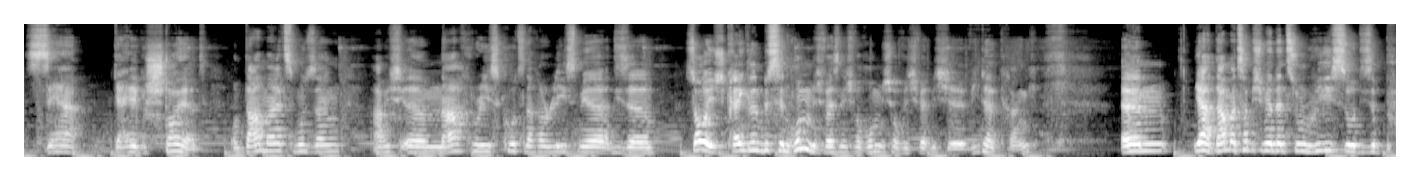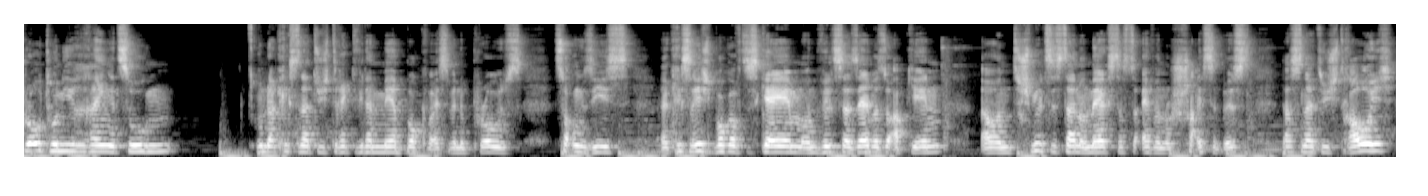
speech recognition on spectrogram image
sehr geil gesteuert. Und damals, muss ich sagen, habe ich ähm, nach Release, kurz nach Release, mir diese Sorry, ich kränkel ein bisschen rum. Ich weiß nicht warum. Ich hoffe, ich werde nicht äh, wieder krank. Ähm, ja, damals habe ich mir dann zum Release so diese Pro-Turniere reingezogen. Und da kriegst du natürlich direkt wieder mehr Bock, weißt du, wenn du Pros zocken siehst, da kriegst du richtig Bock auf das Game und willst da selber so abgehen und spielst es dann und merkst, dass du einfach nur scheiße bist. Das ist natürlich traurig,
